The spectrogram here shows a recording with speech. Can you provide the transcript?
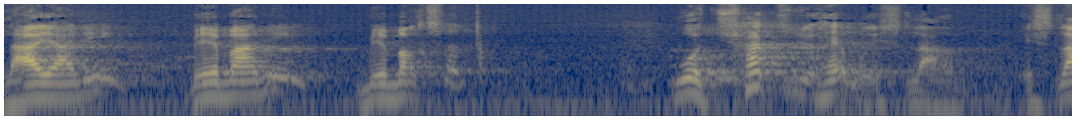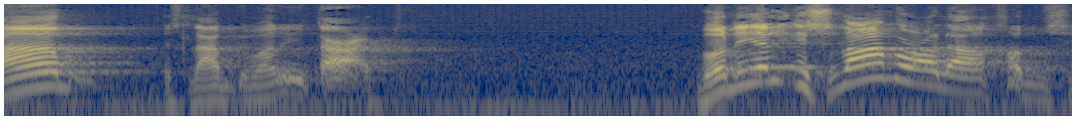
لا یعنی بے معنی، بے مقصد۔ وہ چھت جو ہے، وہ اسلام ہے۔ اسلام اسلام کے معنی اطاعت۔ بنی الاسلام علی خمس،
